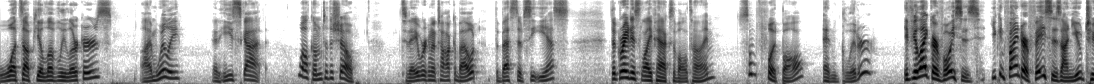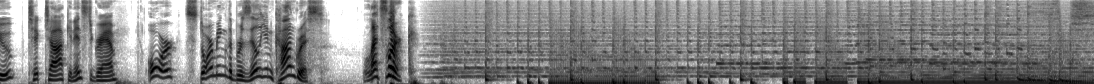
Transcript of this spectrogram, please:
What's up, you lovely lurkers? I'm Willie, and he's Scott. Welcome to the show. Today we're going to talk about the best of CES, the greatest life hacks of all time, some football, and glitter. If you like our voices, you can find our faces on YouTube, TikTok, and Instagram, or storming the Brazilian Congress. Let's lurk!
